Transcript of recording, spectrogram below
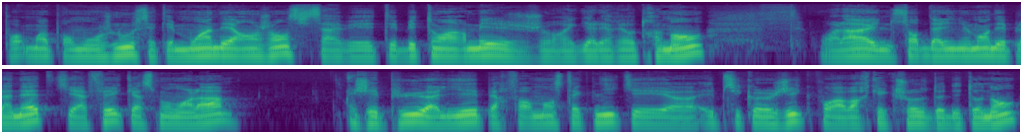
pour moi, pour mon genou, c'était moins dérangeant. Si ça avait été béton armé, j'aurais galéré autrement. Voilà, une sorte d'alignement des planètes qui a fait qu'à ce moment-là, j'ai pu allier performance technique et, euh, psychologique pour avoir quelque chose de détonnant.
